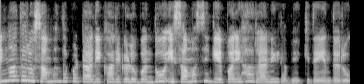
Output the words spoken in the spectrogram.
ಇನ್ನಾದರೂ ಸಂಬಂಧಪಟ್ಟ ಅಧಿಕಾರಿಗಳು ಬಂದು ಈ ಸಮಸ್ಯೆಗೆ ಪರಿಹಾರ ನೀಡಬೇಕಿದೆ ಎಂದರು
